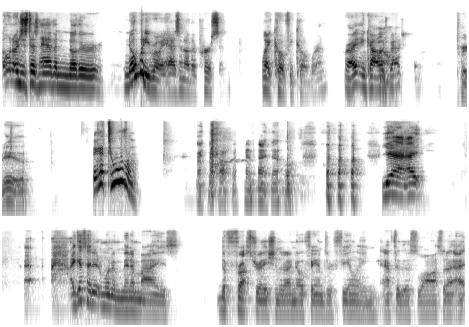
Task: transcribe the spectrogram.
Illinois just doesn't have another. Nobody really has another person like Kofi Cockburn, right? In college oh, basketball, Purdue, they got two of them. I know. yeah, I I guess I didn't want to minimize the frustration that I know fans are feeling after this loss, but I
